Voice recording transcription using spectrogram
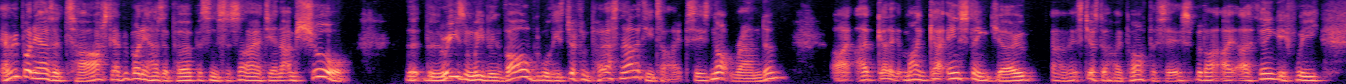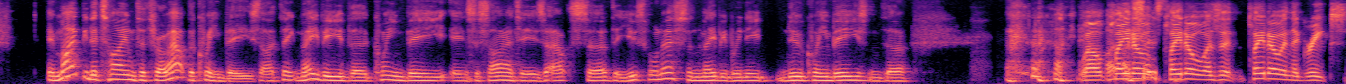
everybody has a task, everybody has a purpose in society. And I'm sure that the reason we've evolved all these different personality types is not random. I, have got my gut instinct, Joe. Uh, it's just a hypothesis, but I, I think if we, it might be the time to throw out the queen bees. I think maybe the queen bee in society is outserved the usefulness, and maybe we need new queen bees and uh, well, Plato, Plato wasn't Plato and the Greeks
